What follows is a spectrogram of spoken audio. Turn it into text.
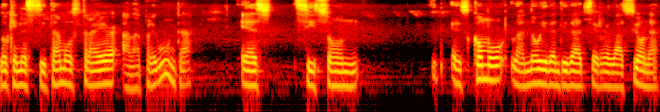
Lo que necesitamos traer a la pregunta es si son, es cómo la no identidad se relaciona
